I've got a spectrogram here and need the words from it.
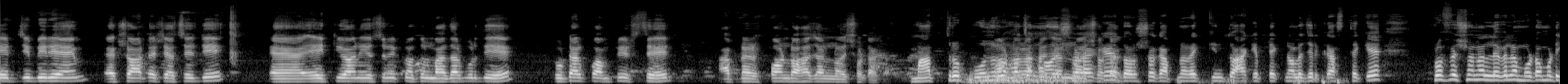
এইট জিবি র্যাম একশো আঠাশ এসএসডি এইটি ওয়ান ইউসনিক নতুন মাদারবোর্ড দিয়ে টোটাল কমপ্লিট সেট আপনার পনেরো হাজার নয়শো টাকা। মাত্র পনেরো হাজার নয়শো 15,900 টাকায় টাকা। দর্শক আপনারা কিন্তু আকেপ টেকনোলজির কাছ থেকে প্রফেশনাল লেভেলে মোটামুটি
